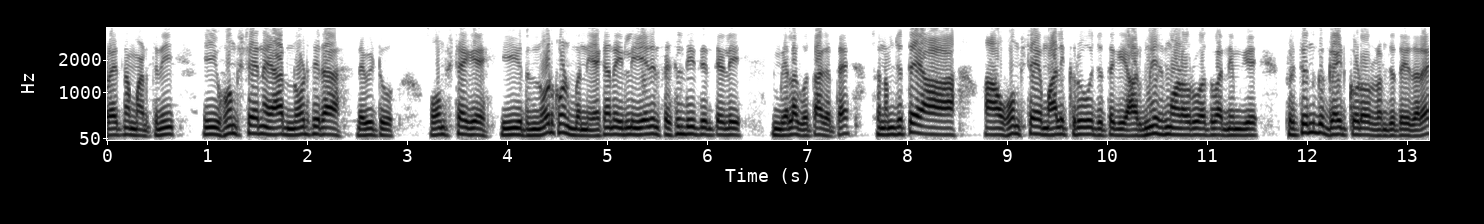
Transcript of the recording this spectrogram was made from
ಪ್ರಯತ್ನ ಮಾಡ್ತೀನಿ. ಈ ಹೋಮ್ ಸ್ಟೇನ ಯಾರು ನೋಡ್ತೀರಾ ದಯವಿಟ್ಟು ಹೋಮ್ ಸ್ಟೇಗೆ ಈ ನೋಡ್ಕೊಂಡು ಬನ್ನಿ. ಯಾಕಂದರೆ ಇಲ್ಲಿ ಏನೇನು ಫೆಸಿಲಿಟಿ ಇದೆ ಅಂತೇಳಿ ನಿಮಗೆಲ್ಲ ಗೊತ್ತಾಗುತ್ತೆ. ಸೊ ನಮ್ಮ ಜೊತೆ ಆ ಹೋಮ್ ಸ್ಟೇ ಮಾಲೀಕರು ಜೊತೆಗೆ ಆರ್ಗನೈಸ್ ಮಾಡೋರು ಅಥವಾ ನಿಮಗೆ ಪ್ರತಿಯೊಂದಕ್ಕೂ ಗೈಡ್ ಕೊಡೋರು ನಮ್ಮ ಜೊತೆ ಇದ್ದಾರೆ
